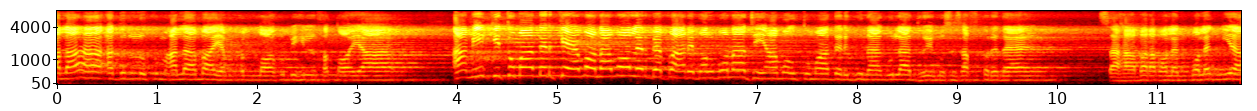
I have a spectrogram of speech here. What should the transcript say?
আলা আদুল্লুকুম আলা মা ইয়ামহুল্লাহু বিহিল খাতায়া? আমি কি তোমাদেরকে এমন আমলের ব্যাপারে বলব না যে আমল তোমাদের গুনাগুলা ধুয়ে মুছে সাফ করে দেয়? সাহাবারা বলেন বলেন, ইয়া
